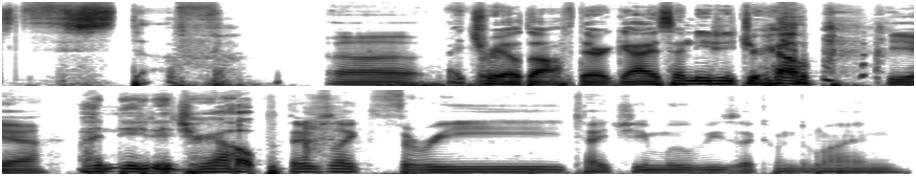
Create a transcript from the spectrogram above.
stuff. Uh, I trailed off there, guys. I needed your help. yeah. I needed your help. There's like three Tai Chi movies that come to mind.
